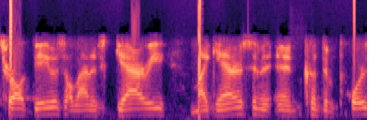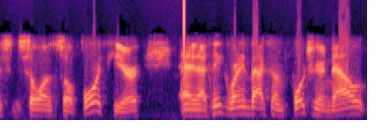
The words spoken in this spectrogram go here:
Terrell Davis, Olandis Gary, Mike Anderson, and Clinton Portis, and so on and so forth here. And I think running backs, unfortunately, are now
